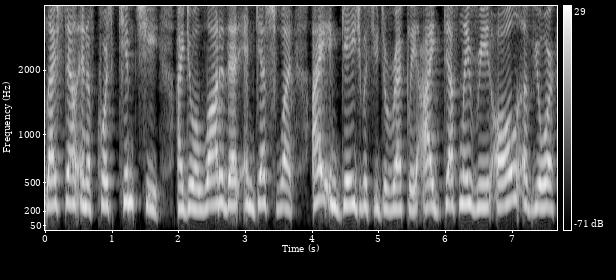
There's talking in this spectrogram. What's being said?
lifestyle, and of course, kimchi. I do a lot of that. And guess what? I engage with you directly. I definitely read all of your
